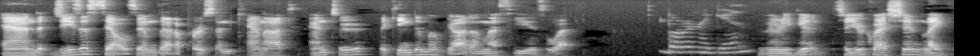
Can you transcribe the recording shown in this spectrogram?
and Jesus tells him that a person cannot enter the kingdom of God unless he is what? Born again? Very good. So your question, like,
